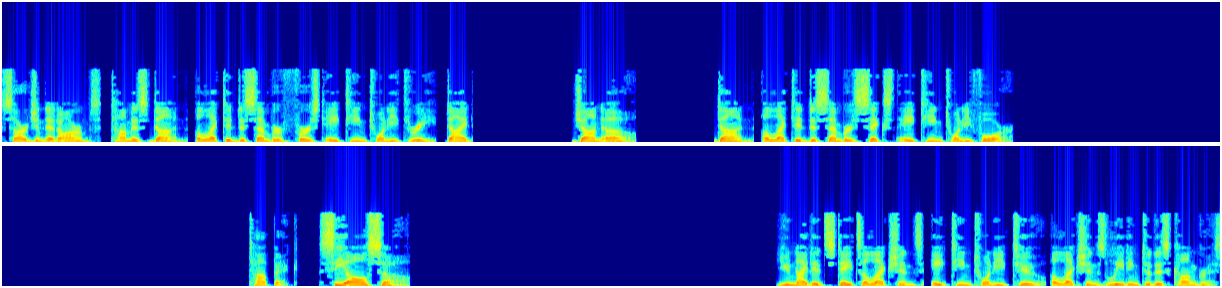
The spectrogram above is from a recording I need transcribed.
Sergeant at Arms, Thomas Dunn, elected December 1, 1823, died John O. Dunn, elected December 6, 1824. See also. United States elections, 1822 elections leading to this Congress.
